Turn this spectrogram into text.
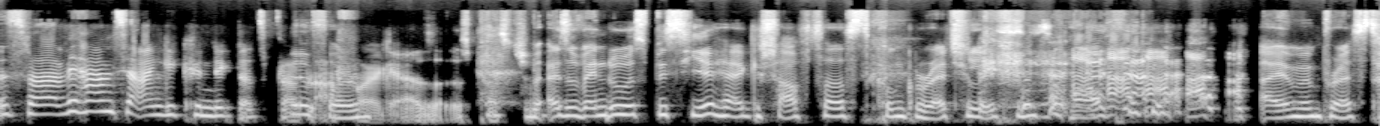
es war, wir haben es ja angekündigt als Blabla-Folge, also das passt schon. Also wenn du es bis hierher geschafft hast, congratulations. I am impressed.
